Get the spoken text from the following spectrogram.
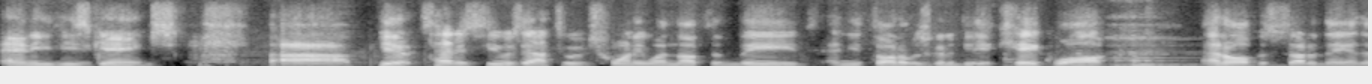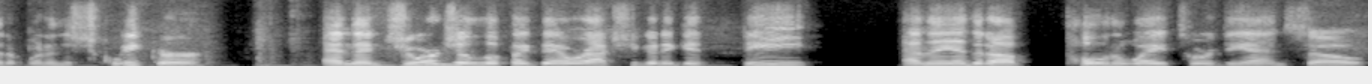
any of these games. Uh, you know, Tennessee was out to a 21 nothing lead, and you thought it was going to be a cakewalk, and all of a sudden they ended up winning the squeaker, and then Georgia looked like they were actually going to get beat, and they ended up pulling away toward the end. So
